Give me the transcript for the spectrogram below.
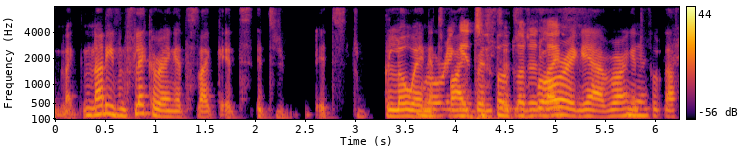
like not even flickering it's like it's it's it's glowing roaring it's vibrant it's roaring life. yeah roaring Yeah. into that's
